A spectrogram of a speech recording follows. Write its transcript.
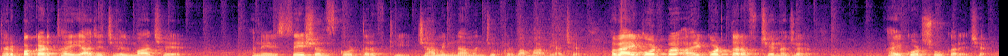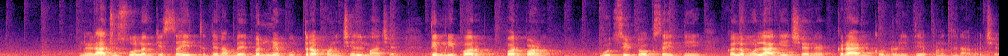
ધરપકડ થઈ, આજે જેલમાં છે અને સેશન્સ કોર્ટ તરફથી જામીન નામંજૂર કરવામાં આવ્યા છે. હવે હાઈકોર્ટ પર, હાઈકોર્ટ તરફ છે નજર. હાઈકોર્ટ શું કરે છે? અને રાજુ સોલંકી સહિત તેના બંને પુત્ર પણ જેલમાં છે. તેમની પર પર પણ ગુજસી ટોક સહિતની કલમો લાગી છે અને ક્રાઇમ કુંડળી તે પણ ધરાવે છે.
